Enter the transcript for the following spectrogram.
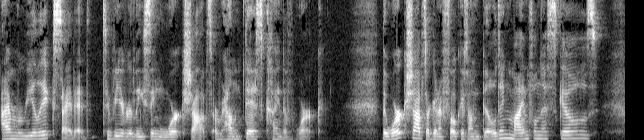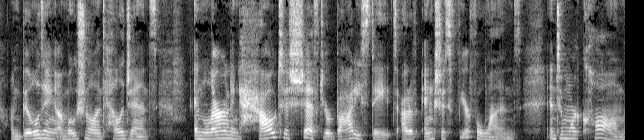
I'm really excited to be releasing workshops around this kind of work. The workshops are going to focus on building mindfulness skills, on building emotional intelligence, and learning how to shift your body states out of anxious, fearful ones into more calm,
